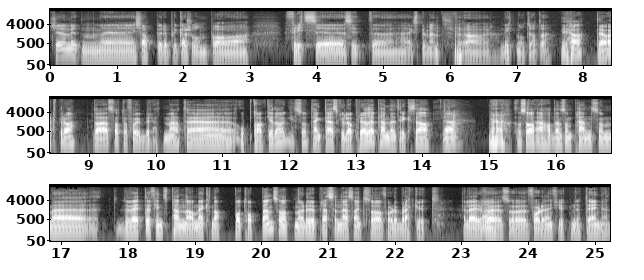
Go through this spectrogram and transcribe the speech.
Kjør en liten eh, kjapp replikasjon på Fritz eh, sitt eh, eksperiment fra 1988. Ja, det har vært bra. Da jeg satt og forberedte meg til opptak i dag, så tenkte jeg skulle prøve det pennetrikset. da. Ja. Og så jeg hadde en sånn penn som eh, Du vet det fins penner med knapp på toppen, sånn at når du presser ned, sant, så får du blekk ut. Eller Ja. så får du den fjuten ut i enden.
